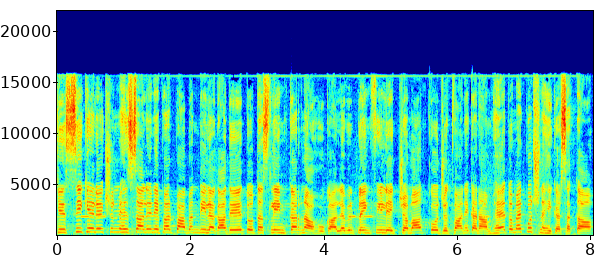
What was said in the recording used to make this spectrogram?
किसी के इलेक्शन में हिस्सा लेने पर पाबंदी लगा दे तो तस्लीम करना होगा। लेवल प्लेइंग फ़ील्ड एक जमात को जितवाने का नाम है तो मैं कुछ नहीं कर सकता।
